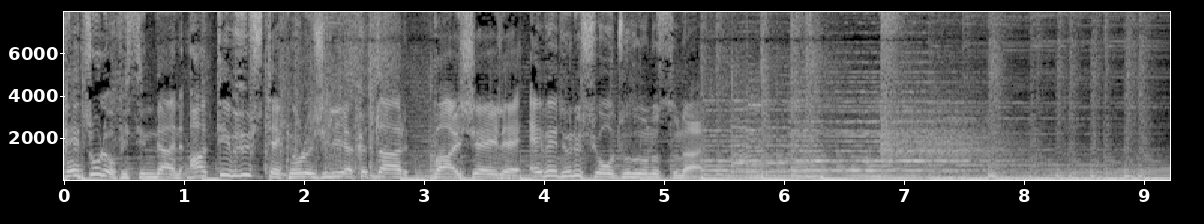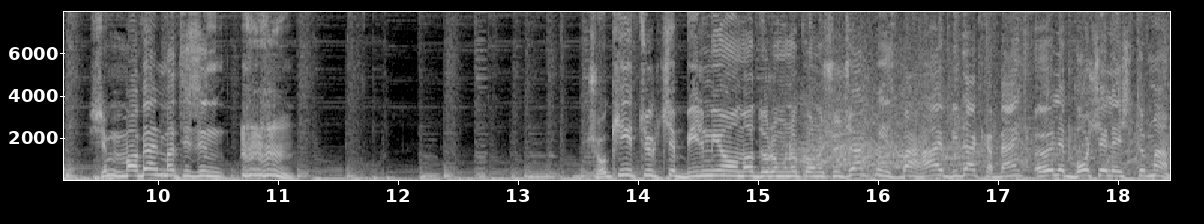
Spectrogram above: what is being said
Petrol ofisinden aktif 3 teknolojili yakıtlar Bay J ile eve dönüş yolculuğunu sunar. Şimdi Mabel Matiz'in çok iyi Türkçe bilmiyor olma durumunu konuşacak mıyız? Ben, hayır bir dakika ben öyle boş eleştirmem.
